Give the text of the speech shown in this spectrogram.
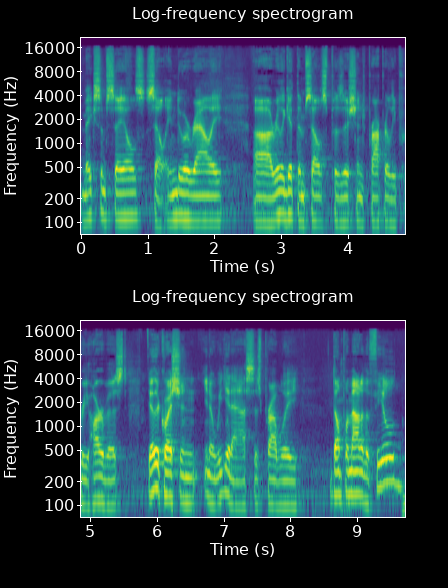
make some sales, sell into a rally, uh, really get themselves positioned properly pre-harvest. The other question, you know, we get asked is probably dump them out of the field,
